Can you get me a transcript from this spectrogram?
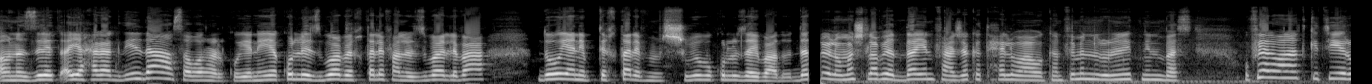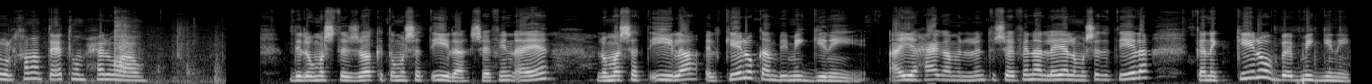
أو نزلت أي حاجة جديدة هصورها لكم يعني هي كل أسبوع بيختلف عن الأسبوع اللي بعده يعني بتختلف مش بيبقوا كله زي بعضه. ده القماش الأبيض ده ينفع جاكيت حلو أوي. كان في منه لونين اتنين بس. وفي ألوانات كتير والخامة بتاعتهم حلوة أوي. دي القماشة الجاكيت قماشة تقيلة شايفين إيه القماشة تقيلة الكيلو كان بمية جنيه اي حاجة من اللي أنتوا شايفينها اللي هي القماشات التقيلة كان الكيلو بمية جنيه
